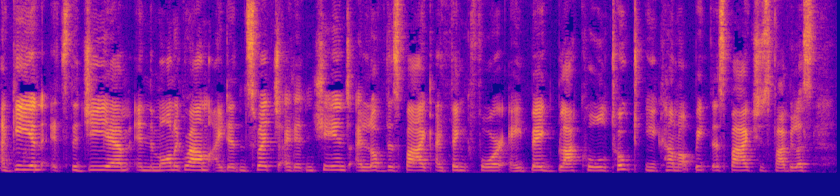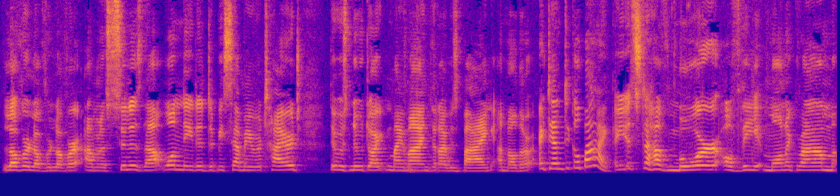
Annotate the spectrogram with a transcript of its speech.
Again, it's the GM in the monogram. I didn't switch, I didn't change. I love this bag. I think for a big black hole tote, you cannot beat this bag. She's fabulous. Love her, love her, love her. And as soon as that one needed to be semi-retired, there was no doubt in my mind that I was buying another identical bag. I used to have more of the monogram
